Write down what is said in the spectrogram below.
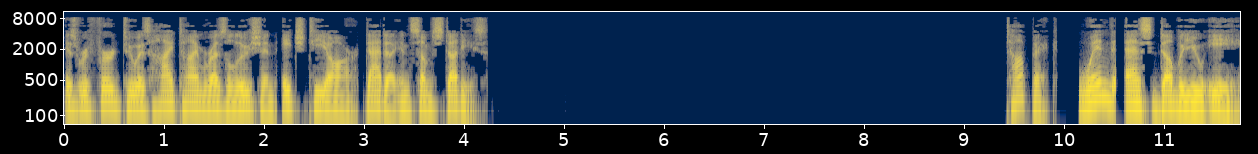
is referred to as high time resolution (HTR) data in some studies. Topic: Wind, SWE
